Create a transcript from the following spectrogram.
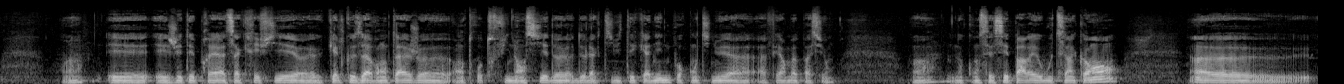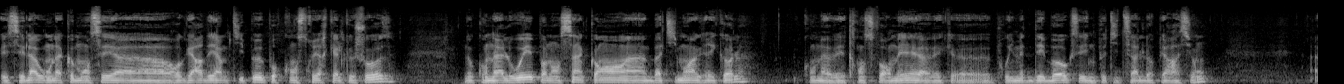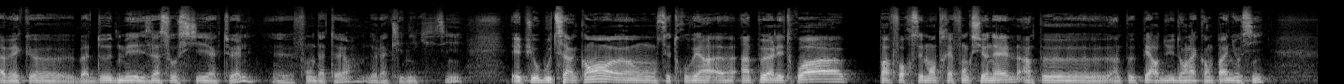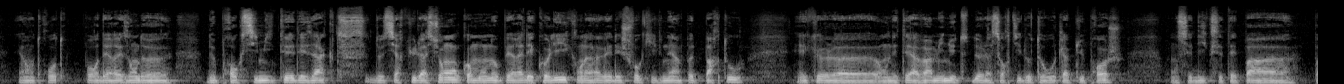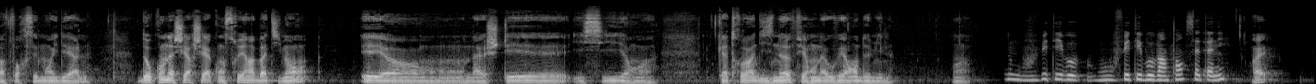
Voilà. Et, j'étais prêt à sacrifier quelques avantages, entre autres financiers, de, l'activité canine pour continuer à, faire ma passion. Donc on s'est séparés au bout de cinq ans. Euh, et c'est là où on a commencé à regarder un petit peu pour construire quelque chose. Donc on a loué pendant cinq ans un bâtiment agricole qu'on avait transformé avec euh, pour y mettre des box et une petite salle d'opération avec euh, bah, deux de mes associés actuels, fondateurs de la clinique ici. Et puis au bout de cinq ans, on s'est trouvé un, peu à l'étroit pas forcément très fonctionnel, un peu, un peu perdu dans la campagne aussi. Et entre autres pour des raisons de, de proximité des actes de circulation, comme on opérait des colis, qu'on avait des chevaux qui venaient un peu de partout et que euh, on était à 20 minutes de la sortie d'autoroute la plus proche, on s'est dit que c'était pas pas forcément idéal. Donc on a cherché à construire un bâtiment et euh, on a acheté ici en 99 et on a ouvert en 2000. Donc vous fêtez vos, vous fêtez vos 20 ans cette année? Ouais.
